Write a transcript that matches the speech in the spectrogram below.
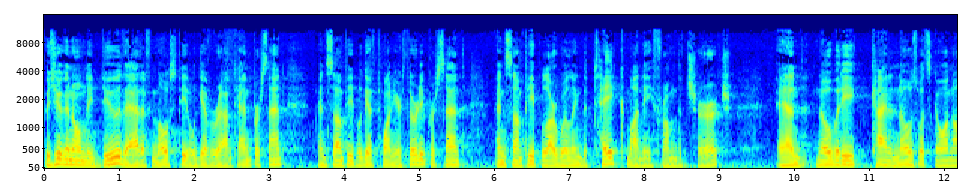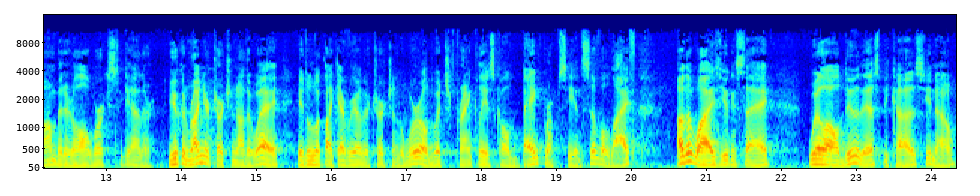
But you can only do that if most people give around 10%, and some people give 20 or 30%, and some people are willing to take money from the church, and nobody kind of knows what's going on, but it all works together. You can run your church another way. It'll look like every other church in the world, which frankly is called bankruptcy in civil life. Otherwise, you can say, We'll all do this because, you know,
